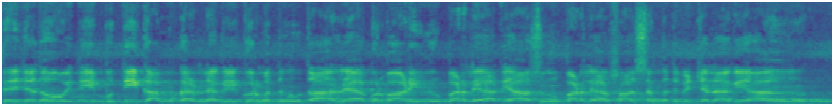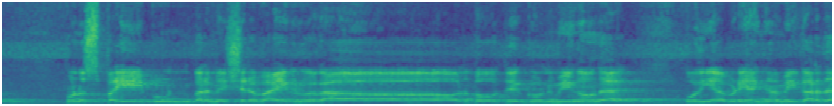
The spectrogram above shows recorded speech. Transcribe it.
ਤੇ ਜਦੋਂ ਇਹਦੀ ਬੁੱਧੀ ਕੰਮ ਕਰਨ ਲੱਗੀ, ਗੁਰਮਤਿ ਨੂੰ ਧਾਰ ਲਿਆ, ਗੁਰਬਾਣੀ ਨੂੰ ਪੜ ਲਿਆ, ਇਤਿਹਾਸ ਨੂੰ ਪੜ ਲਿਆ, ਸਾਧ ਸੰਗਤ ਵਿੱਚ ਚਲਾ ਗਿਆ। ਹੁਣ ਉਸ ਪੂਰਨ ਪਰਮੇਸ਼ਰ, ਵਾਹਿਗੁਰੂ ਅਗਾ ਅਗਾਧ ਬੋਧ ਦੇ ਗੁਣ ਵੀ ਗਾਉਂਦਾ ਉਹਦੀਆਂ ਵਡਿਆਈਆਂ ਵੀ ਕਰਦਾ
